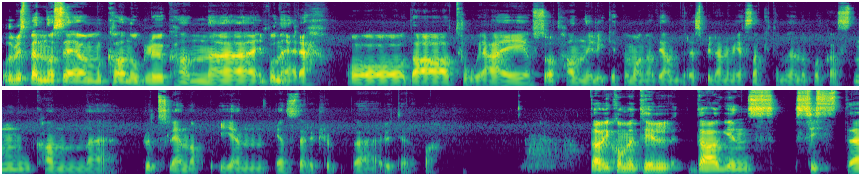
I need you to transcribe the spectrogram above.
Og det blir spennende å se om Kalanoglu kan imponere. Og da tror jeg også at han, i likhet med mange av de andre spillerne vi har snakket om i denne podkasten, kan plutselig ende opp i en, i en større klubb ute i Europa. Da har vi kommet til dagens siste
